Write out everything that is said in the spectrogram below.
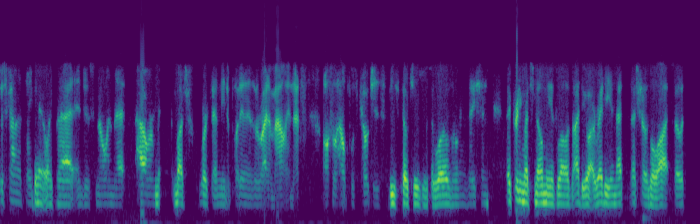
just kind of taking it like that, and just knowing that however much work that I need to put in is the right amount, and that's also helps with coaches. These coaches with the Royals organization, they pretty much know me as well as I do already, and that that shows a lot. So it's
